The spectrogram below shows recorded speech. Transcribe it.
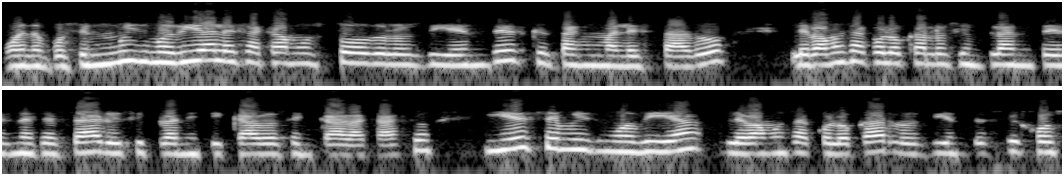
Bueno, pues en un mismo día le sacamos todos los dientes que están en mal estado le vamos a colocar los implantes necesarios y planificados en cada caso y ese mismo día le vamos a colocar los dientes fijos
